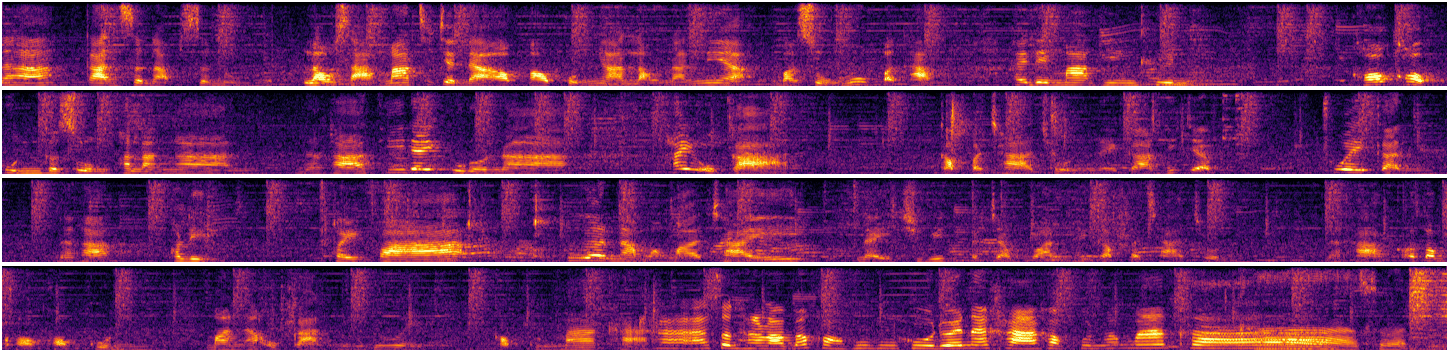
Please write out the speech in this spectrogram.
นะคะการสนับสนุนเราสามารถที่จะนำเอาผลงานเหล่านั้นเนี่ยมาสู่รูปธรรมให้ได้มากยิ่งขึ้น ขอขอบคุณกระทรวงพลังงานนะคะที่ได้กรุณาให้โอกาสกับประชาชนในการที่จะ ช่วยกันนะคะผลิตไฟฟ้าเพื่อนำเอามาใช้ในชีวิตประจำวันให้กับประชาชนนะคะ ก็ต้องขอขอบคุณมาณโอกาสนี้ด้วย ขอบคุณมากค่ะ ค่ะ ส่วนทางเราต้องขอบคุณคุณครูด้วยนะคะ ขอบคุณมาก ๆ ค่ะสวัสดี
